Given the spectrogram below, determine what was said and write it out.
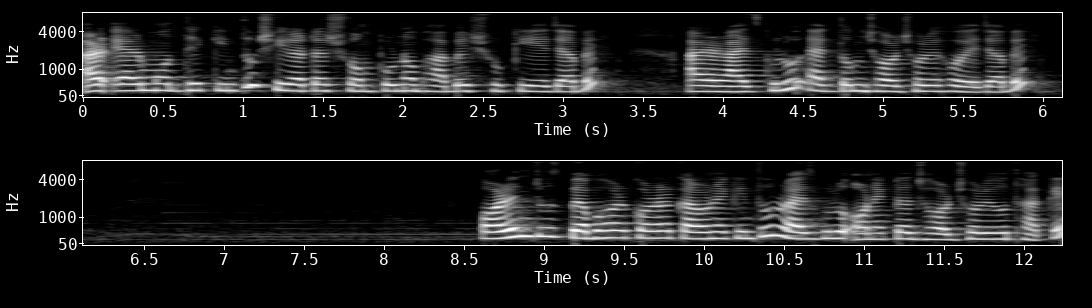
আর এর মধ্যে কিন্তু শিরাটা সম্পূর্ণভাবে শুকিয়ে যাবে আর রাইসগুলো একদম ঝরঝরে হয়ে যাবে। অরেঞ্জ জুস ব্যবহার করার কারণে কিন্তু রাইসগুলো অনেকটা ঝরঝরেও থাকে।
